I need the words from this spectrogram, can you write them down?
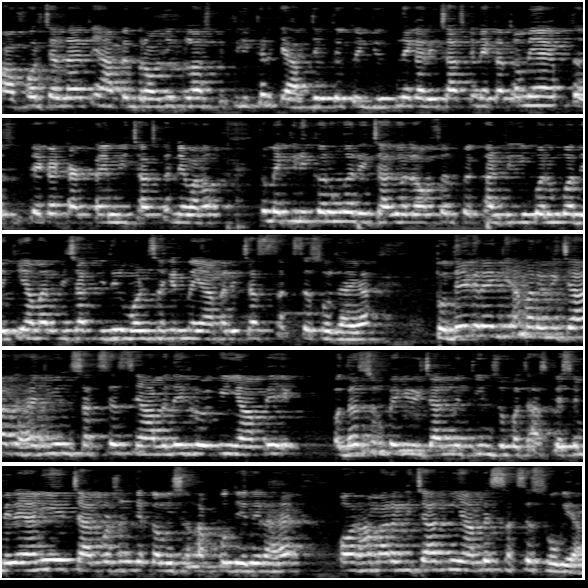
ऑफ़र चल रहा है तो यहाँ पे ब्राउजिंग क्लास पे क्लिक करके आप देखते हो तो जितने का रिचार्ज करने का। तो मैं दस रुपये का टाइम रिचार्ज करने वाला हूँ। तो मैं क्लिक करूँगा रिचार्ज वाले ऑप्शन पर कंटिन्यू करूँगा। देखिए, हमारा रिचार्ज विद इन वन सेकंड में यहाँ पर रिचार्ज सक्सेस हो जाएगा। तो देख रहे हैं कि हमारा रिचार्ज हैज़ बीन सक्सेस यहाँ पे देख रहे हो कि यहाँ पे दस रुपये की रिचार्ज में तीन सौ पचास पैसे मिले, यानी ये चार परसेंट का कमीशन आपको दे दे रहा है और हमारा रिचार्ज भी यहाँ पे सक्सेस हो गया।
